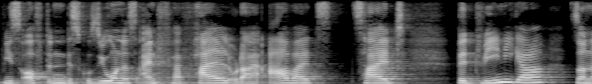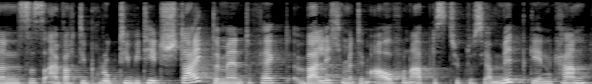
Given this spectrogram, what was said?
wie es oft in Diskussionen ist, ein Verfall oder Arbeitszeit wird weniger, sondern es ist einfach die Produktivität steigt im Endeffekt, weil ich mit dem Auf und Ab des Zyklus ja mitgehen kann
